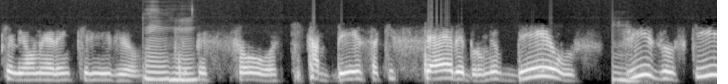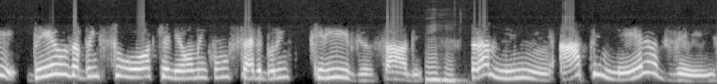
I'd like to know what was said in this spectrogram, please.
Aquele homem era incrível. Uhum. Que pessoa, que cabeça, que cérebro, meu Deus! Jesus, que Deus abençoou aquele homem com um cérebro incrível, sabe? Uhum. Para mim, a primeira vez,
